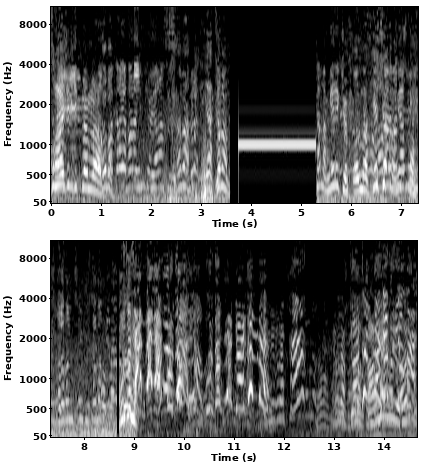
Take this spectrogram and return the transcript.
Tamam. Acil gitmem lazım. Vakaya falan gitmiyor. Yalan söylüyor. Tamam. Ya tamam. Tamam gerek yok. Olmaz. Geç şu arabanın yapma. içine gir. Arabanın içine gir tamam. Vurdun mu? Bana vurdun. Vurdum diye gördün mü? Ha? Gördün mü? Öyle vuruyorlar.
